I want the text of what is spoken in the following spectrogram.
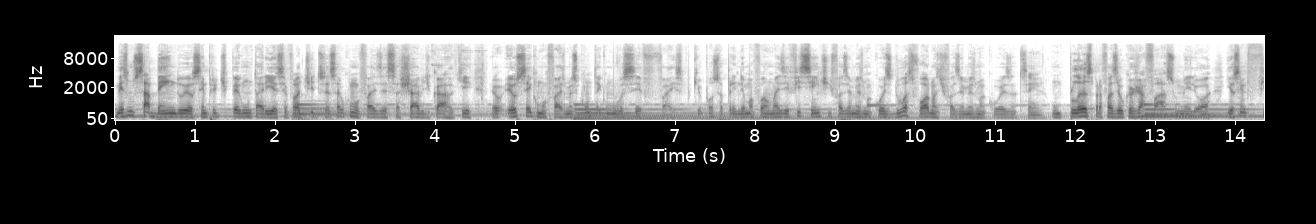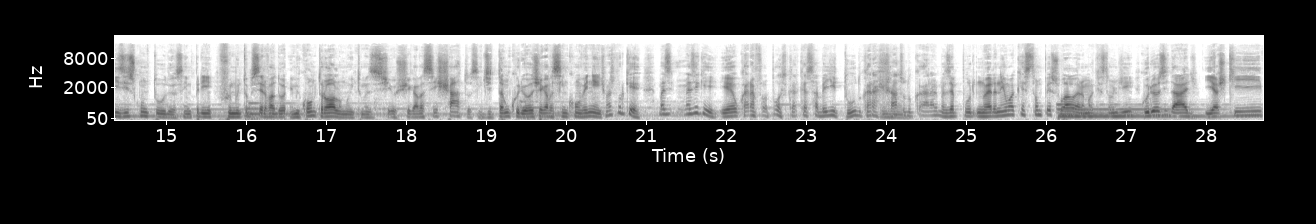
Mesmo sabendo, eu sempre te perguntaria. Você fala, Tito, você sabe como faz essa chave de carro aqui? Eu, eu sei como faz, mas conta aí como você faz. Porque eu posso aprender uma forma mais eficiente de fazer a mesma coisa, duas formas de fazer a mesma coisa Sim. um plus pra fazer o que eu já faço melhor. E eu sempre fiz isso com tudo. Eu sempre fui muito observador. Eu me controlo muito, mas eu chegava a ser chato, assim. De tão curioso, chegava a ser inconveniente. Mas por quê? Mas, mas e aqui? E aí o cara fala, pô, esse cara quer saber de tudo, o cara é chato do caralho. Mas é por, não era nenhuma questão pessoal, era uma questão de curiosidade. E acho que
